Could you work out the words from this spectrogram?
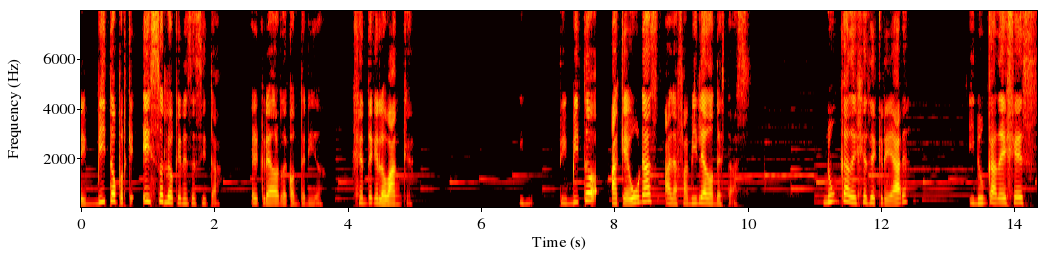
Te invito porque eso es lo que necesita el creador de contenido. Gente que lo banque. Te invito a que unas a la familia donde estás. Nunca dejes de crear y nunca dejes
